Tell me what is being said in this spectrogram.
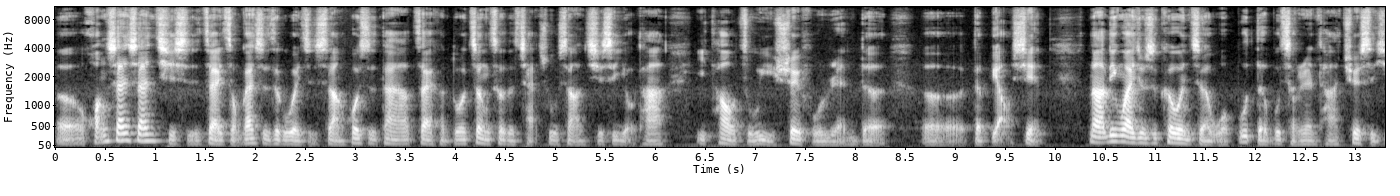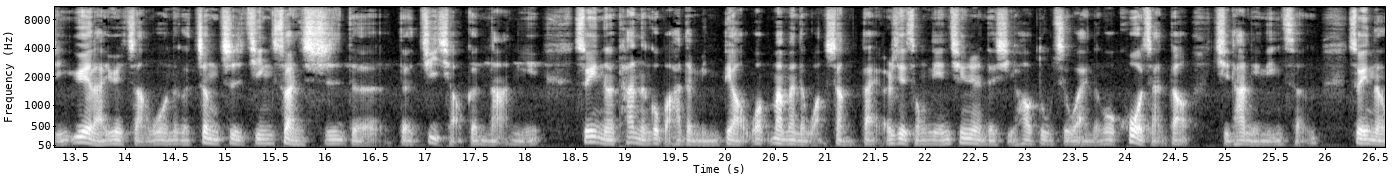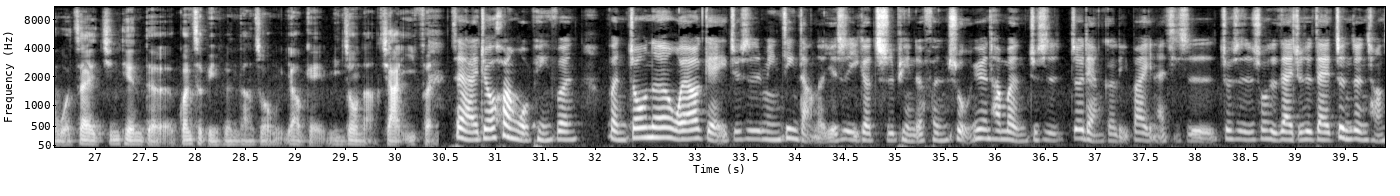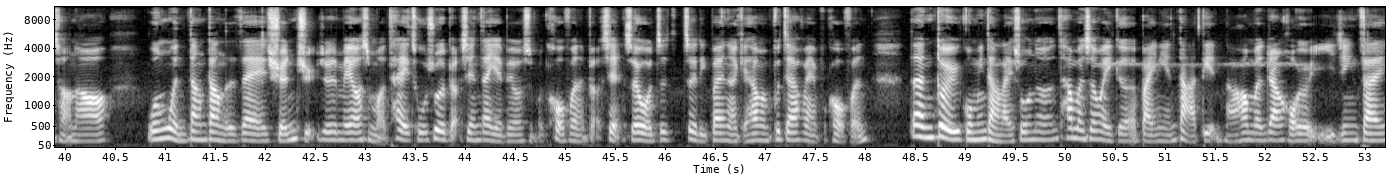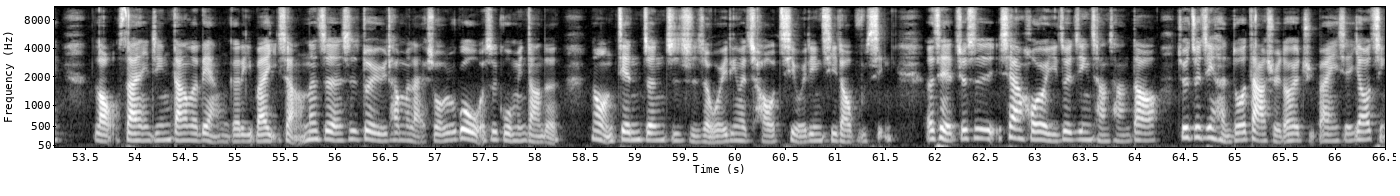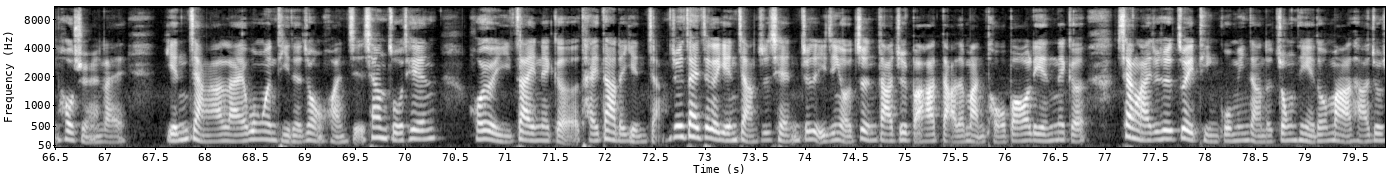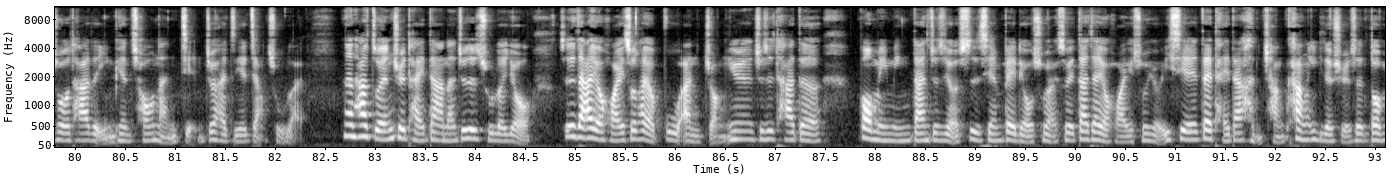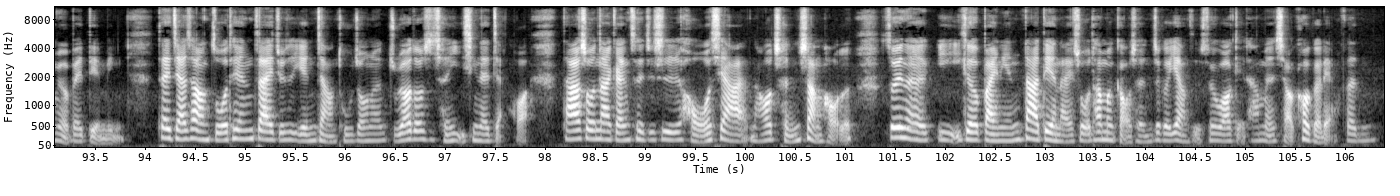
呃，黄珊珊其实，在总干事这个位置上，或是大家在很多政策的阐述上，其实有他一套足以说服人的呃的表现。那另外就是柯文哲，我不得不承认，他确实已经越来越掌握那个政治精算师的的技巧跟拿捏。所以呢，他能够把他的民调往慢慢的往上带，而且从年轻人的喜好度之外，能够扩展到其他年龄层。所以呢，我在今天的观测评分当中，要给民众党加一分。再来就换我评分，本周呢，我要给就是民进党的也是一个持平的分数，因为他们就是这两个礼拜以来，其实就是说实在就是在正正常常，然后稳稳当当的在选举，就是没有什么太突出的表现，但也没有什么扣分的表现。所以我这这礼拜呢，给他们不加分也不扣分。但对于国民党来说呢，他们身为一个百年大店，然后他们让侯友谊已经在老三已经当了两个礼拜以上，那真的是对于他们来说，如果我是国民党的那种坚贞支持者，我一定会超气，我一定气到不行。而且就是像侯友谊最近常常到，就最近很多大学都会举办一些邀请候选人来演讲啊，来问问题的这种环节，像昨天。侯友谊在那个台大的演讲，就是在这个演讲之前，就是已经有政大就是把他打得满头包，连那个向来就是最挺国民党的中庭也都骂他，就说他的影片超难剪，就还直接讲出来。那他昨天去台大呢，就是除了有，就是大家有怀疑说他有不安装，因为就是他的。报名名单就是有事先被流出来，所以大家有怀疑说有一些在台大很常抗议的学生都没有被点名。再加上昨天在就是演讲途中呢，主要都是陈以信在讲话，大家说那干脆就是侯下然后陈上好了。所以呢，以一个百年大店来说，他们搞成这个样子，所以我要给他们小扣个两分。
